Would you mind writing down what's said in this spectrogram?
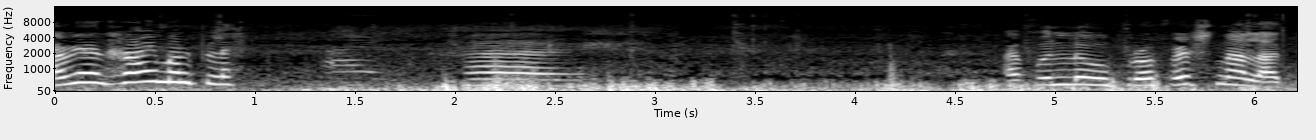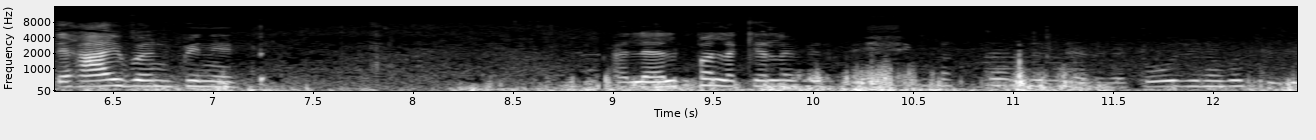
ಅವೇನ್ ಹಾಯ್ ಮಲ್ಪಲೆ ಹಾಯ್ ಫುಲ್ಲು ಪ್ರೊಫೆಷ್ನಲ್ ಆತೆ. ಹಾಯ್ ಬನ್ಪಿನಿಟ್ ಅಲ್ಲಿ ಅಲ್ಪಲ್ಲ ಕೆಲವೇ ಫಿಶಿಂಗ್ ಬರ್ತಾರೆ ತೋಜುನ ಗೊತ್ತಿದೆ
